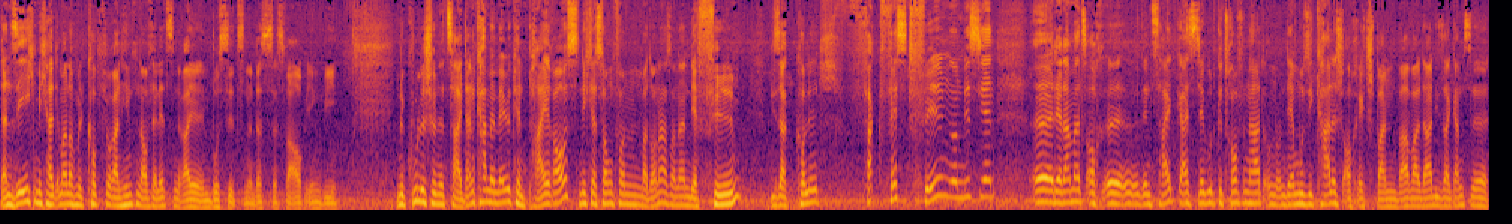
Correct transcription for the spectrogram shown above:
dann sehe ich mich halt immer noch mit Kopfhörern hinten auf der letzten Reihe im Bus sitzen und das, das war auch irgendwie eine coole, schöne Zeit. Dann kam American Pie raus, nicht der Song von Madonna, sondern der Film, dieser College-Fuckfest-Film so ein bisschen äh, der damals auch äh, den Zeitgeist sehr gut getroffen hat und, und der musikalisch auch recht spannend war, weil da dieser ganze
